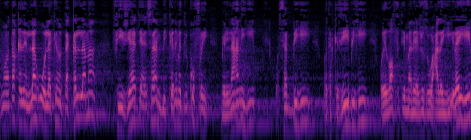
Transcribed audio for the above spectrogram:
معتقد له ولكنه تكلم في جهة عليه بكلمة الكفر من لعنه وسبه وتكذيبه وإضافة ما لا يجوز عليه إليه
